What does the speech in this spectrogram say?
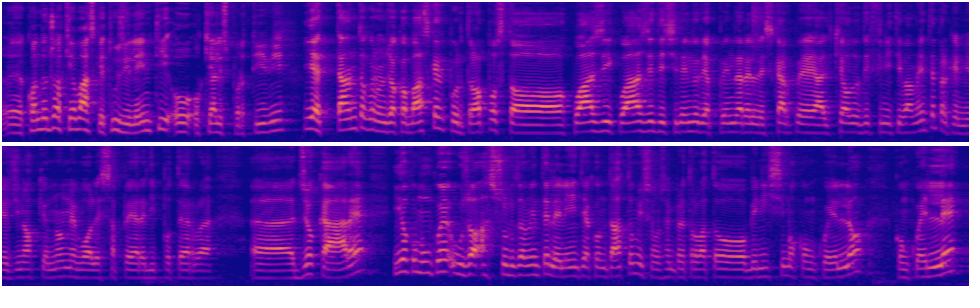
eh, quando giochi a basket usi lenti o occhiali sportivi? Io è tanto che non gioco a basket, purtroppo sto quasi quasi decidendo di appendere le scarpe al chiodo definitivamente perché il mio ginocchio non ne vuole sapere di poter eh, giocare. Io comunque uso assolutamente le lenti a contatto, mi sono sempre trovato benissimo con quello, con quelle.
